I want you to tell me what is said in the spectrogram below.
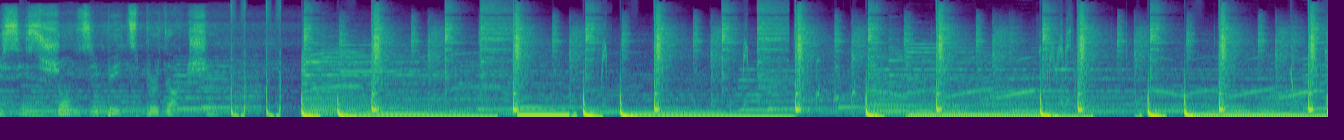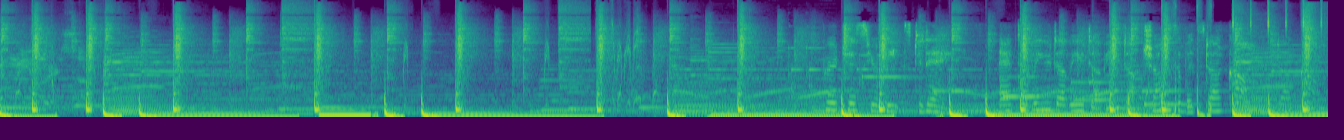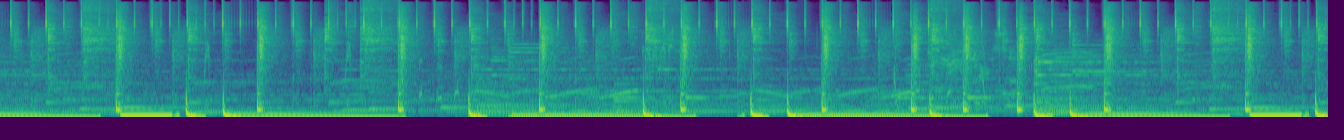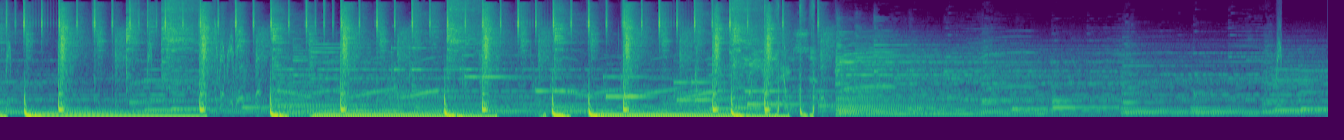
This is Shonzy Beatz production. Purchase your beats today at www.shonzybeatz.com.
